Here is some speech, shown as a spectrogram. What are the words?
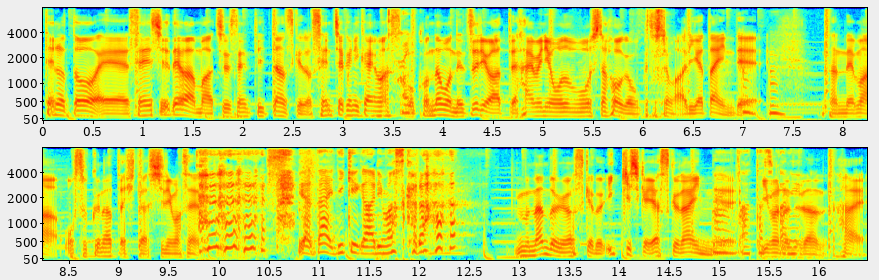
ってのと、えー先週ではまあ抽選って言ったんですけど先着に変えます、はい。もうこんなもん熱量あって早めに応募した方が僕としてもありがたいんで、うんうんなんでまあ遅くなった人は知りません。いや第2期がありますから。何度も言いますけど1期しか安くないんで、うん今の値段はい。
